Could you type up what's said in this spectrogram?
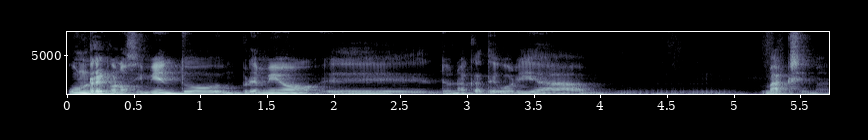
un reconocimiento, un premio de una categoría máxima.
